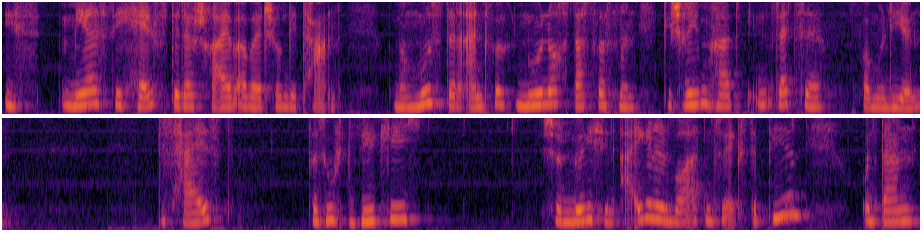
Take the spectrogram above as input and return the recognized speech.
ist mehr als die Hälfte der Schreibarbeit schon getan. Man muss dann einfach nur noch das, was man geschrieben hat, in Sätze formulieren. Das heißt, versucht wirklich schon möglichst in eigenen Worten zu exzipieren und dann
